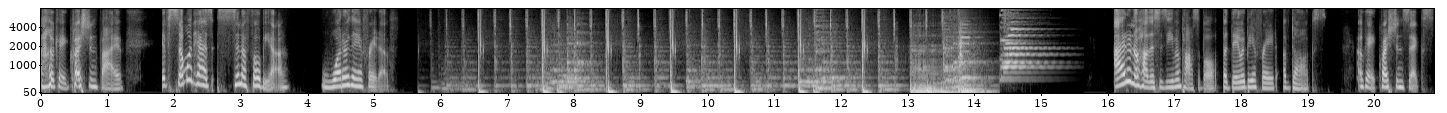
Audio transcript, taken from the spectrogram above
Okay, question five. If someone has cynophobia, what are they afraid of? I don't know how this is even possible, but they would be afraid of dogs. Okay, question six.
